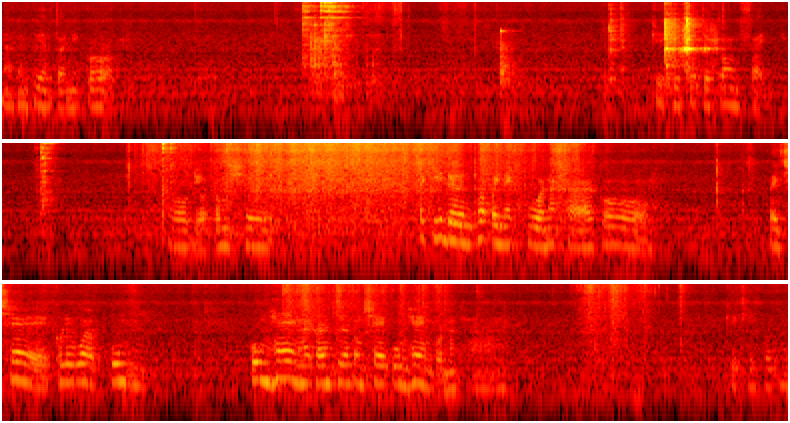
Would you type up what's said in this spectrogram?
นะเพื่อนๆ ตอนนี้ก็เคเคก็จะต้องใส่ โอ้เดี๋ยวต้องเช่เมื่อกี้เดินเข้าไปในครัวนะคะ ก็ ไปแช่เขาเรียกว่ากุ้ง กุ้งแห้งนะคะเพื่อนต้องแช่กุ้งแห้งก่อนนะคะเคเคก็ต้อง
